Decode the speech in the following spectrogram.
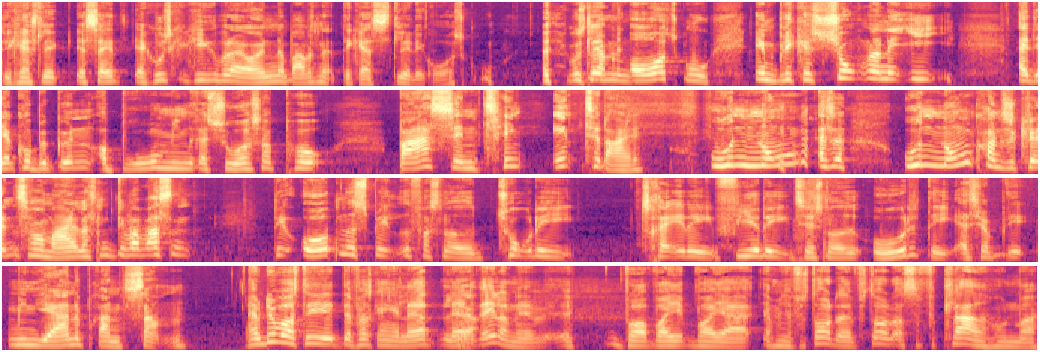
det kan jeg slet ikke, jeg, sagde, jeg kan huske, at jeg kiggede på dig i øjnene og bare var sådan her, det kan jeg slet ikke overskue. Jeg kunne slet ikke overskue implikationerne i, at jeg kunne begynde at bruge mine ressourcer på bare at sende ting ind til dig, uden nogen, altså, uden nogen konsekvenser for mig. Eller sådan. Det var bare sådan, det åbnede spillet fra sådan noget 2D, 3D, 4D til sådan noget 8D. Altså, jeg min hjerne brændte sammen. Jamen, det var også det, det første gang, jeg lærte, lærte Ja. reglerne, øh, hvor, hvor, hvor jeg, jamen, jeg forstår det, jeg forstår det, og så forklarede hun mig,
